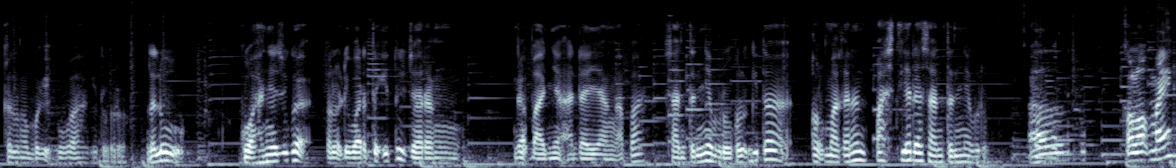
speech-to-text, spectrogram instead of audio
kalau nggak pakai kuah gitu bro. Lalu kuahnya juga kalau di warteg itu jarang nggak banyak ada yang apa santannya bro. Kalau kita kalau makanan pasti ada santannya bro. Oh. kalau Mai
